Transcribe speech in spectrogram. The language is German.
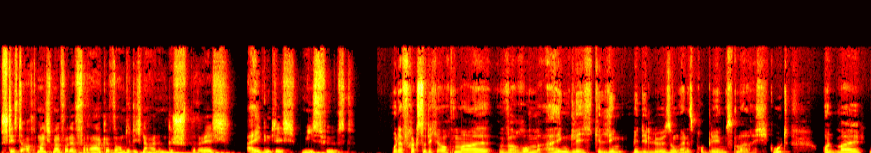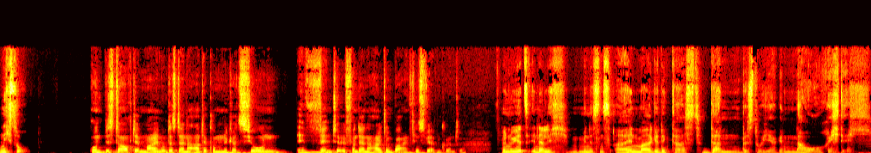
Stehst du auch manchmal vor der Frage, warum du dich nach einem Gespräch eigentlich mies fühlst? Oder fragst du dich auch mal, warum eigentlich gelingt mir die Lösung eines Problems mal richtig gut und mal nicht so? Und bist du auch der Meinung, dass deine Art der Kommunikation eventuell von deiner Haltung beeinflusst werden könnte? Wenn du jetzt innerlich mindestens einmal genickt hast, dann bist du hier genau richtig.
